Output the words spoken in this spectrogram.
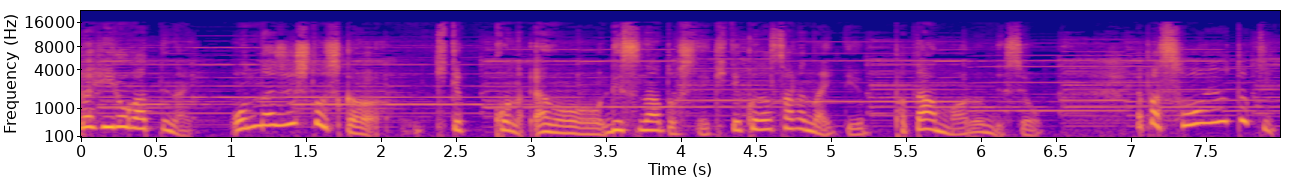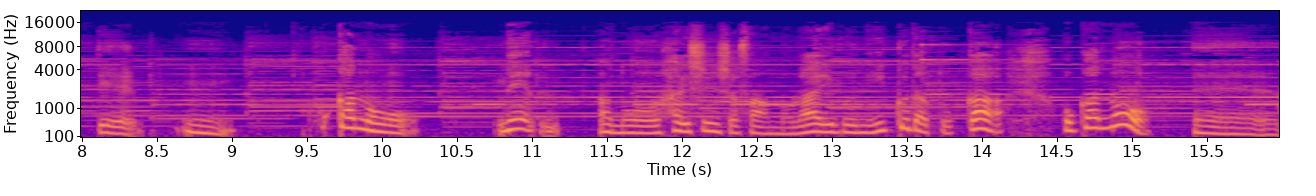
が広がってない。同じ人しか来てこない、あの、リスナーとして来てくださらないっていうパターンもあるんですよ。やっぱそういう時って、うん、他の、ね、あの、配信者さんのライブに行くだとか、他の、えー、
